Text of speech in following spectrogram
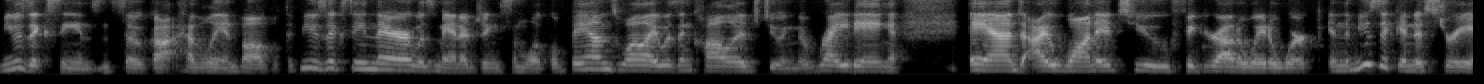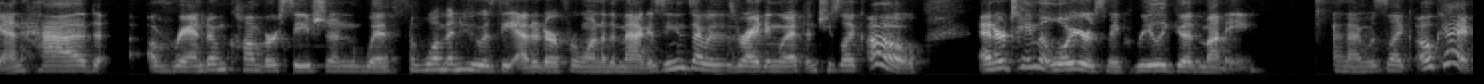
music scenes. And so got heavily involved with the music scene there, was managing some local bands while I was in college, doing the writing. And I wanted to figure out a way to work in the music industry and had a random conversation with a woman who was the editor for one of the magazines I was writing with. And she's like, Oh, entertainment lawyers make really good money. And I was like, Okay,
